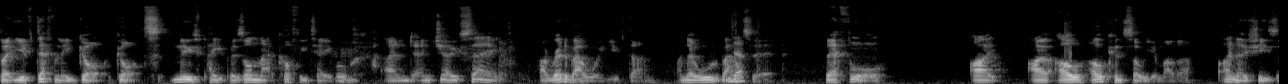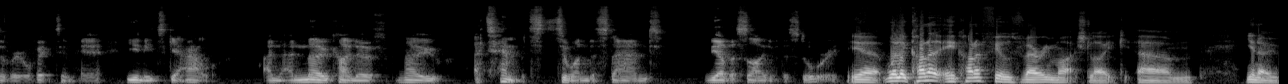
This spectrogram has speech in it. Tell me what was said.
but you've definitely got got newspapers on that coffee table, Hmm. and and Joe saying, "I read about what you've done. I know all about Yeah. it. Therefore, I, I I'll I'll console your mother. I know she's the real victim here. You need to get out." And and no kind of no attempt to understand the other side of the story. Yeah, well, it kind of it kind of feels very much like, um, you know,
